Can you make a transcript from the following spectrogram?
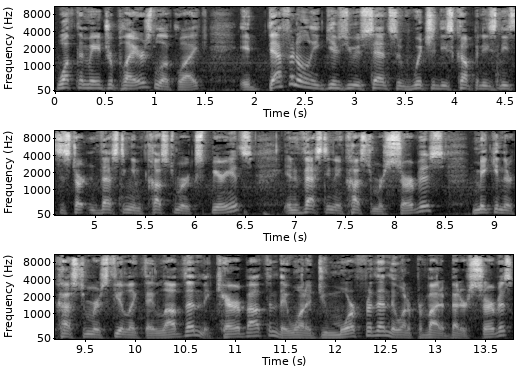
what the major players look like. It definitely gives you a sense of which of these companies needs to start investing in customer experience, investing in customer service, making their customers feel like they love them, they care about them, they want to do more for them, they want to provide a better service,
